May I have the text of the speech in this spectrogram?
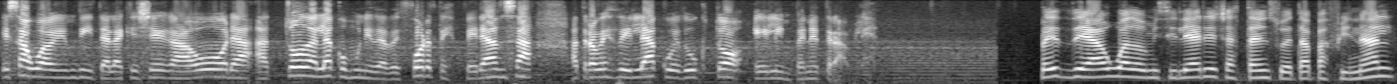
es agua bendita la que llega ahora a toda la comunidad de Fuerte Esperanza a través del acueducto El Impenetrable. La red de agua domiciliaria ya está en su etapa final,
